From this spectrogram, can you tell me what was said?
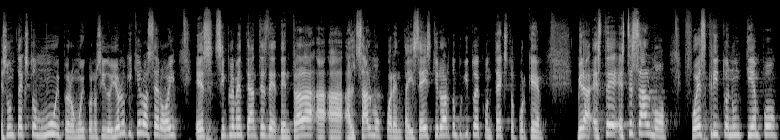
Es un texto muy, pero muy conocido. Yo lo que quiero hacer hoy es simplemente antes de, entrar al Salmo 46, quiero darte un poquito de contexto porque, mira, este, este salmo fue escrito en un tiempo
